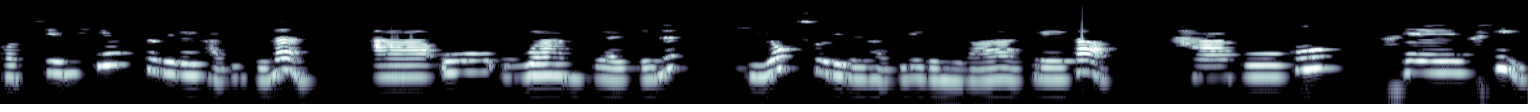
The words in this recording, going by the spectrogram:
거친 히읗 소리를 가지지만 아, 오, 우와 함께 할 때는 기역 소리를 가지게 됩니다. 그래서 가고고 해, 히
